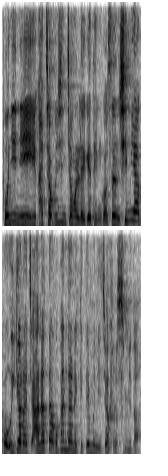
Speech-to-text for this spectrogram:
본인이 이 가처분 신청을 내게 된 것은 심의하고 의결하지 않았다고 판단했기 때문이죠. 그렇습니다.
